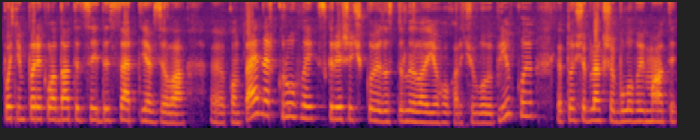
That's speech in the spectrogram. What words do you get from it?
потім перекладати цей десерт. Я взяла контейнер круглий з кришечкою, застелила його харчовою плівкою, для того, щоб легше було виймати,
